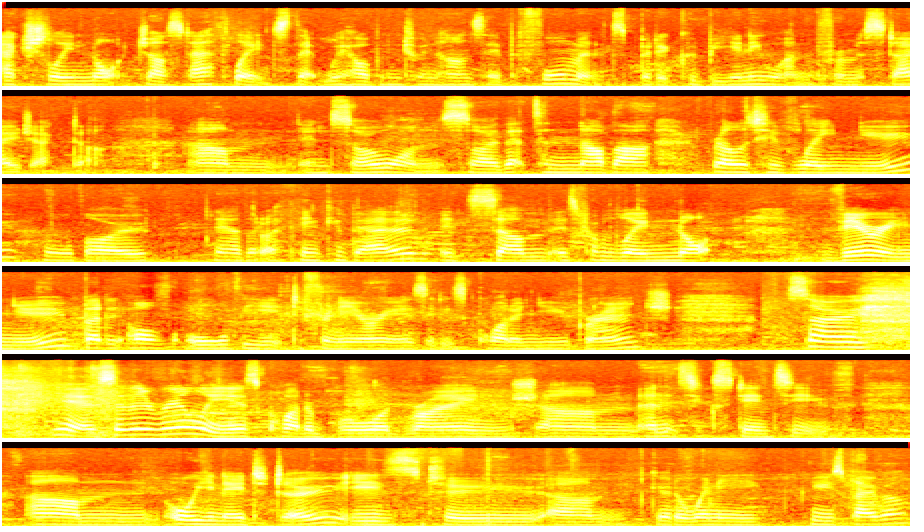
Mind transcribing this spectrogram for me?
actually not just athletes that we're helping to enhance their performance, but it could be anyone from a stage actor um, and so on. So that's another relatively new, although now that I think about it, it's um, it's probably not very new, but of all the different areas, it is quite a new branch. So, yeah, so there really is quite a broad range um, and it's extensive. Um, all you need to do is to um, go to any newspaper,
